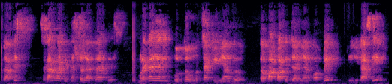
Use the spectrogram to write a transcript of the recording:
gratis, sekarang rapid test sudah gratis. Mereka yang butuh ngecek dirinya untuk terpapar tidaknya COVID, indikasi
